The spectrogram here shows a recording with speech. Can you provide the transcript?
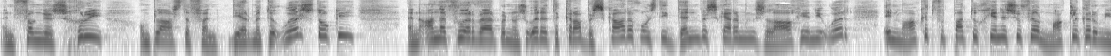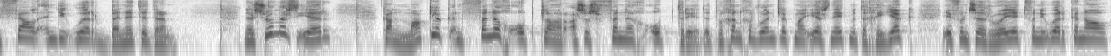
en fungus groei om plaas te vind. Deur met 'n oorstokkie en ander voorwerpe in ons ore te krap, beskadig ons die dun beskermingslaagie in die oor en maak dit vir patogene soveel makliker om die vel in die oor binne te dring. Nou somerseer kan maklik en vinnig opklaar as ons vinnig optree. Dit begin gewoonlik maar eers net met 'n gejuk, effens 'n rooiheid van die oorkanaal,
